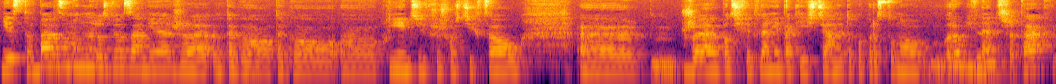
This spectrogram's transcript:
jest to bardzo modne rozwiązanie, że tego, tego klienci w przyszłości chcą, e, że podświetlenie takiej ściany to po prostu no, robi wnętrze, tak?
